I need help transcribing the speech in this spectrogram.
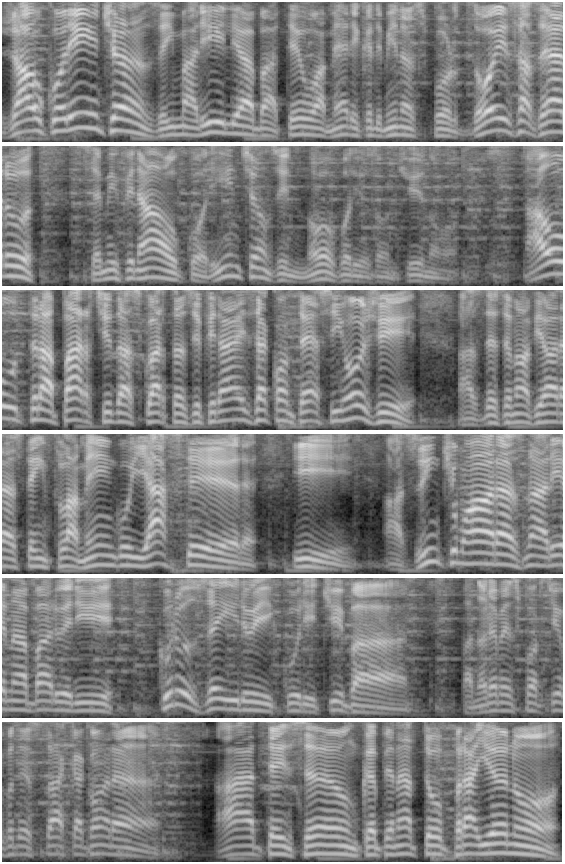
Já o Corinthians em Marília bateu o América de Minas por 2 a 0. Semifinal Corinthians e Novo Horizontino. A outra parte das quartas de finais acontece hoje. Às 19 horas tem Flamengo e Aster. E às 21 horas na Arena Barueri, Cruzeiro e Curitiba. Panorama Esportivo destaca agora. Atenção, Campeonato Praiano.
